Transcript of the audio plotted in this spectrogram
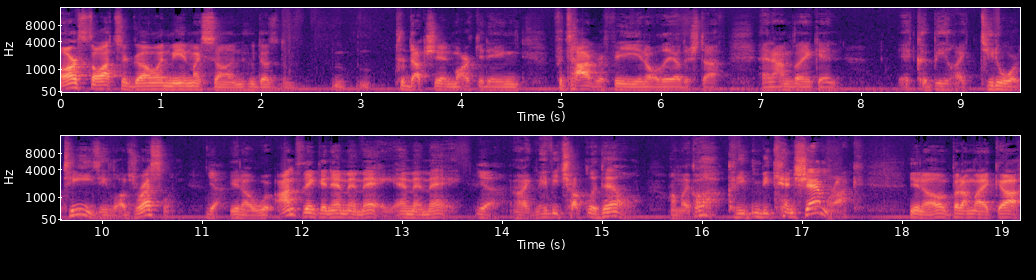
our thoughts are going, me and my son, who does the production, marketing, photography, and all the other stuff. And I'm thinking, it could be like Tito Ortiz. He loves wrestling. Yeah. You know, I'm thinking MMA, MMA. Yeah. Like maybe Chuck Liddell. I'm like, oh, could even be Ken Shamrock. You know, but I'm like, uh,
